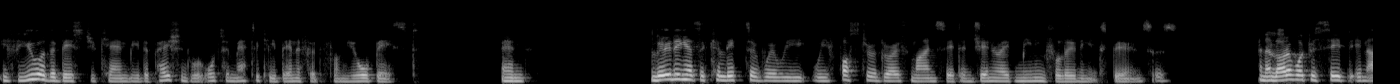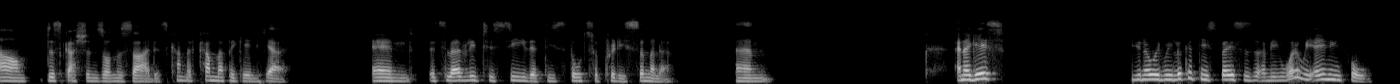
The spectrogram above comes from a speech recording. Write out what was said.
if you are the best you can be, the patient will automatically benefit from your best. And learning as a collective where we, we foster a growth mindset and generate meaningful learning experiences. And a lot of what was said in our discussions on the side, it's kind of come up again here. And it's lovely to see that these thoughts are pretty similar. Um, and I guess, you know, when we look at these spaces, I mean, what are we aiming for?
